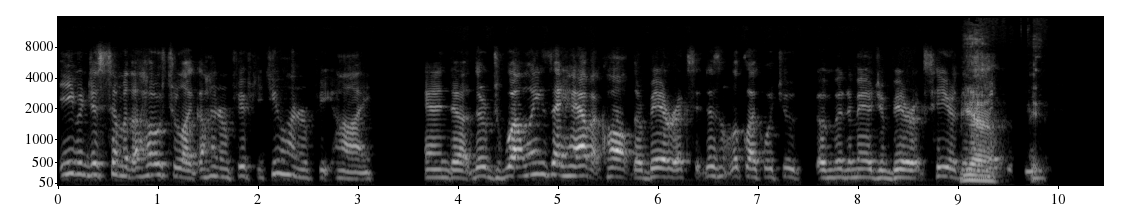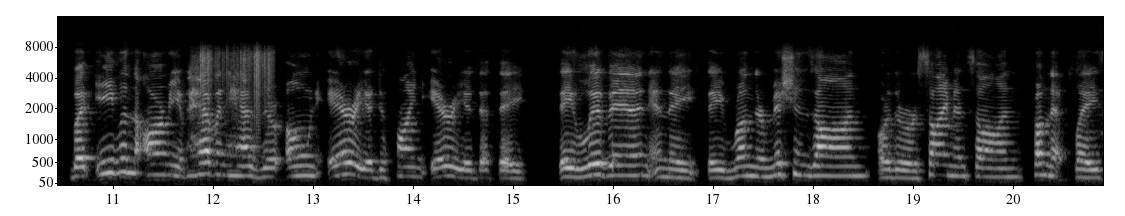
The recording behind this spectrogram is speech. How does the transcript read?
even just some of the hosts are like 150, 200 feet high. And uh, their dwellings they have, I call it their barracks. It doesn't look like what you would imagine barracks here. Yeah. But even the army of heaven has their own area, defined area that they they live in and they they run their missions on or their assignments on from that place.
